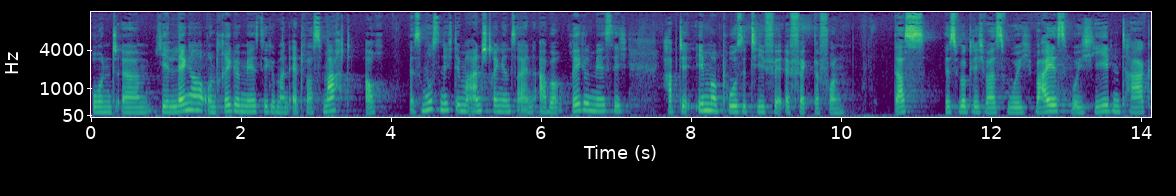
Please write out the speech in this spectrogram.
Und ähm, je länger und regelmäßiger man etwas macht, auch es muss nicht immer anstrengend sein, aber regelmäßig habt ihr immer positive Effekte davon. Das ist wirklich was, wo ich weiß, wo ich jeden Tag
